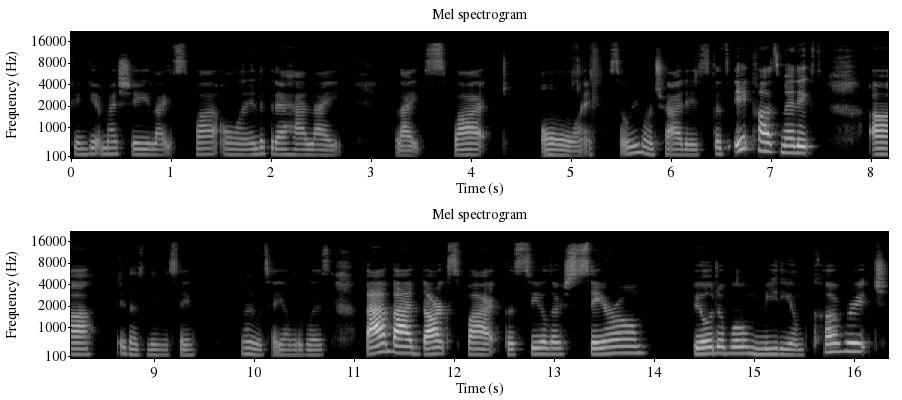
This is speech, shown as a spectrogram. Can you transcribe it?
can get my shade like spot on. And look at that highlight, like spot on. So we're gonna try this because it cosmetics. Uh, it doesn't even say. Let me tell y'all what it was. Bye Bye Dark Spot Concealer Serum, buildable medium coverage.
